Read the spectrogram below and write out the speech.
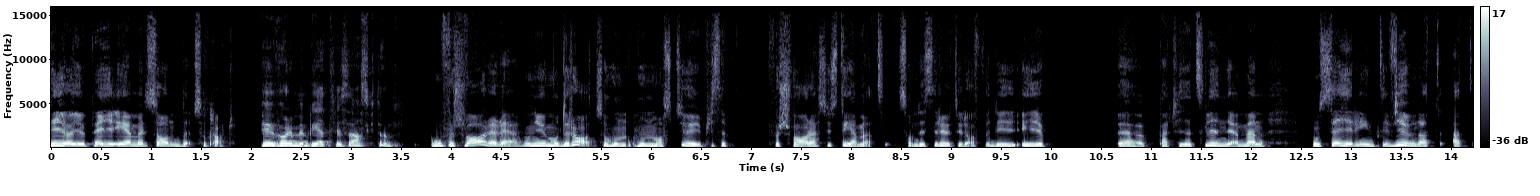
Det gör ju Peje Emilsson såklart. Hur var det med Beatrice Ask då? Hon försvarar det. Hon är ju moderat så hon, hon måste ju i princip försvara systemet som det ser ut idag. För det är ju eh, partiets linje. Men hon säger i intervjun att, att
